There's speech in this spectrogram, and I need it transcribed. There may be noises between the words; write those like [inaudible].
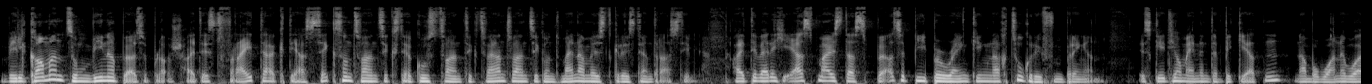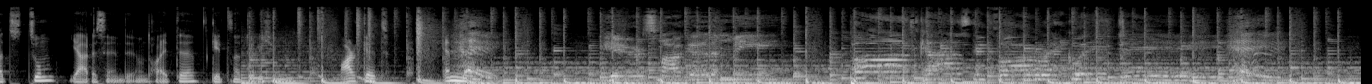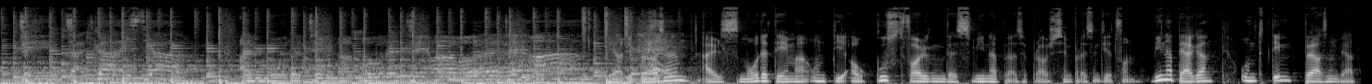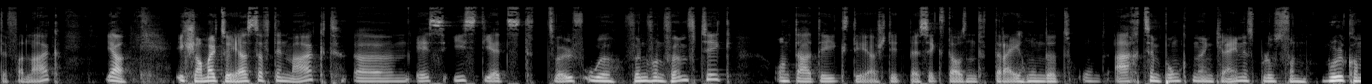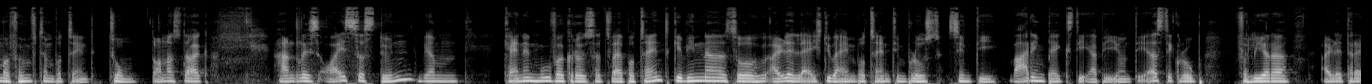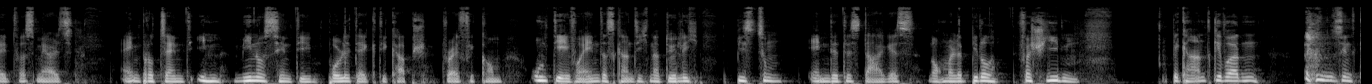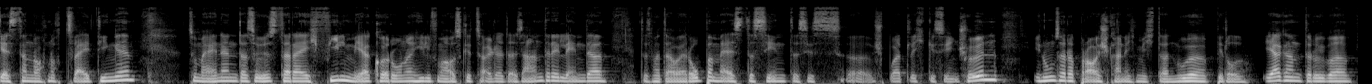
Willkommen zum Wiener Börseplausch. Heute ist Freitag, der 26. August 2022 und mein Name ist Christian Drastil. Heute werde ich erstmals das Börse People Ranking nach Zugriffen bringen. Es geht hier um einen der begehrten Number One Awards zum Jahresende und heute geht es natürlich um Market and Me. Hey, here's Market and Me, podcasting for equity. Börse als Modethema und die Augustfolgen des Wiener Börseplausch sind präsentiert von Wiener Berger und dem Börsenwerte Verlag. Ja, ich schaue mal zuerst auf den Markt. Ähm, es ist jetzt 12.55 Uhr und der DXDR steht bei 6.318 Punkten, ein kleines Plus von 0,15 Prozent zum Donnerstag. Handel ist äußerst dünn. Wir haben keinen Mover größer 2%. Gewinner, so alle leicht über 1% im Plus, sind die Warimpex, die RBI und die erste Group. Verlierer, alle drei etwas mehr als 1% im Minus sind die Polytech, die Capsch, Trafficom und die EVN. Das kann sich natürlich bis zum Ende des Tages nochmal ein bisschen verschieben. Bekannt geworden [clears throat] sind gestern auch noch zwei Dinge. Zum einen, dass Österreich viel mehr Corona-Hilfen ausgezahlt hat als andere Länder, dass wir da Europameister sind, das ist äh, sportlich gesehen schön. In unserer Branche kann ich mich da nur ein bisschen ärgern darüber,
